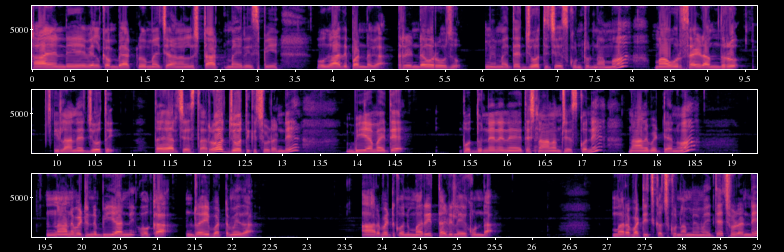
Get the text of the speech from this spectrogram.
హాయ్ అండి welcome back to my channel start my recipe. Ugadi పండగ రెండవ రోజు మేమైతే జ్యోతి చేసుకుంటున్నాము. మా ఊరు సైడ్ అందరూ ఇలానే జ్యోతి తయారు చేస్తారు. జ్యోతికి చూడండి బియ్యం అయితే పొద్దున్నే నేనైతే స్నానం చేసుకొని నానబెట్టాను. నానబెట్టిన బియ్యాన్ని ఒక డ్రై బట్ట మీద ఆరబెట్టుకొని మరీ తడి లేకుండా మర పట్టించుకొచ్చుకున్నాం మేమైతే. చూడండి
